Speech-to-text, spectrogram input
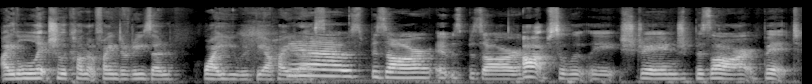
"I literally cannot find a reason why you would be a high risk." Yeah, it was bizarre. It was bizarre. Absolutely strange, bizarre, but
